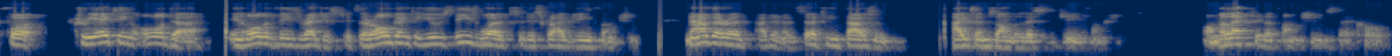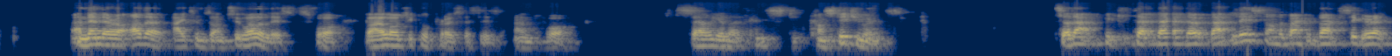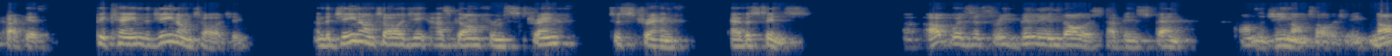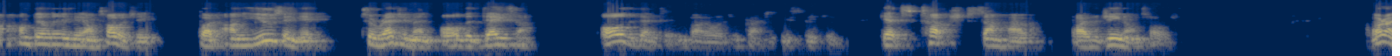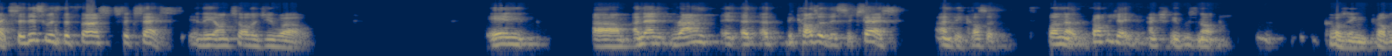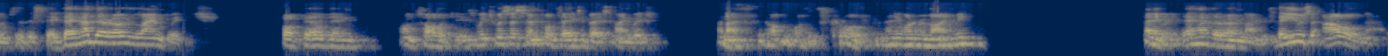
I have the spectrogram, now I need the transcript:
for creating order in all of these registries, they're all going to use these words to describe gene functions. Now there are, I don't know, 13,000 items on the list of gene functions, or molecular functions, they're called. And then there are other items on two other lists for biological processes and for cellular const constituents. So that, that, that, that list on the back of that cigarette packet became the gene ontology. And the gene ontology has gone from strength to strength ever since. Uh, upwards of $3 billion have been spent on the gene ontology, not on building the ontology, but on using it to regiment all the data. All the data in biology, practically speaking, gets touched somehow by the gene ontology. All right, so this was the first success in the ontology world. In um, and then round uh, uh, because of this success and because of well, no, Protégé actually was not causing problems at this stage. They had their own language for building ontologies, which was a simple database language, and I've forgotten what it's called. Can anyone remind me? Anyway, they have their own language. They use OWL now.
